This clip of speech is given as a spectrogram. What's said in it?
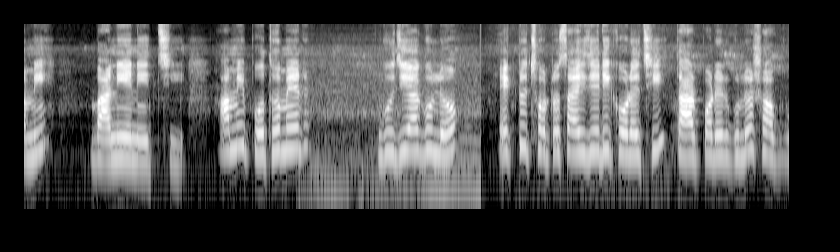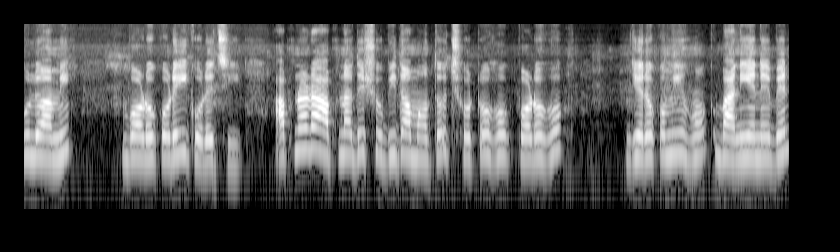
আমি বানিয়ে নিচ্ছি। আমি প্রথমের গুজিয়াগুলো একটু ছোট সাইজেরই করেছি, তারপরেরগুলো সবগুলো আমি বড় করেই করেছি। আপনারা আপনাদের সুবিধা মতো ছোটো হোক, বড় হোক, যেরকমই হোক বানিয়ে নেবেন।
